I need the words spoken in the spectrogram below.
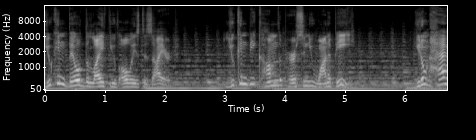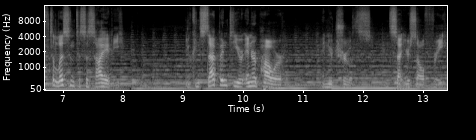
you can build the life you've always desired. You can become the person you want to be. You don't have to listen to society. You can step into your inner power and your truths and set yourself free.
